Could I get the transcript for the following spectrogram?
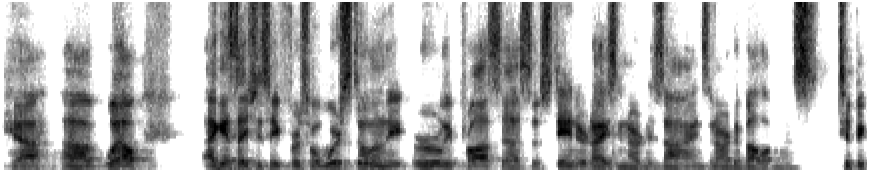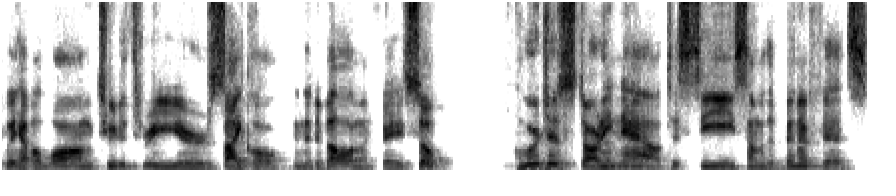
Yeah, uh, well, I guess I should say, first of all, we're still in the early process of standardizing our designs, and our developments typically have a long two to three year cycle in the development phase. So we're just starting now to see some of the benefits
